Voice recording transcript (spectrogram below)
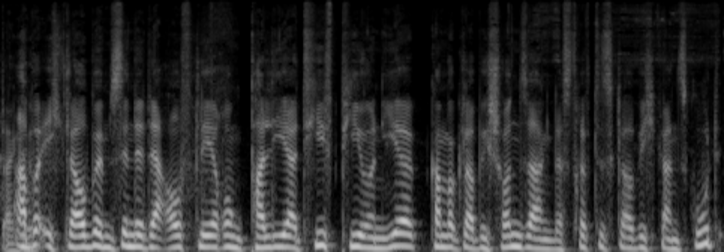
Danke. Aber ich glaube, im Sinne der Aufklärung, Palliativ Pionier kann man, glaube ich, schon sagen. Das trifft es, glaube ich, ganz gut.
